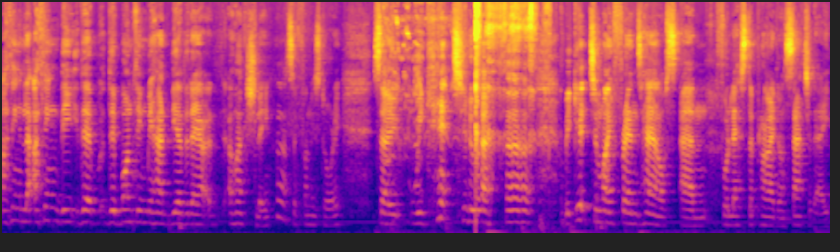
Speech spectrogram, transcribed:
I think I think the the, the one thing we had the other day. Oh, actually, that's a funny story. So we get to uh, we get to my friend's house um, for Leicester Pride on Saturday,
